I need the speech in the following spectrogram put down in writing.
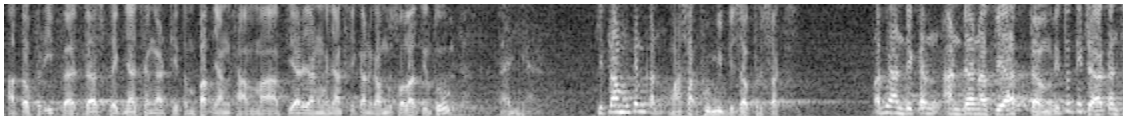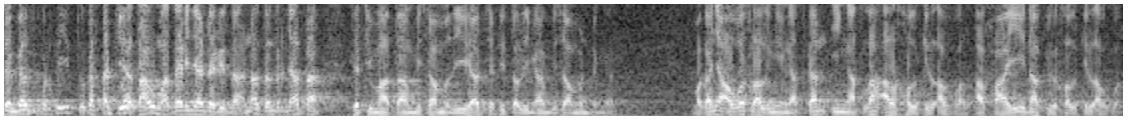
atau beribadah sebaiknya jangan di tempat yang sama biar yang menyaksikan kamu sholat itu banyak. Kita mungkin kan masa bumi bisa bersaksi tapi andikan anda Nabi Adam itu tidak akan janggal seperti itu karena dia tahu materinya dari tanah dan ternyata jadi mata bisa melihat, jadi telinga bisa mendengar. Makanya Allah selalu mengingatkan ingatlah al khalqil awal, afai nabil khalqil awal.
